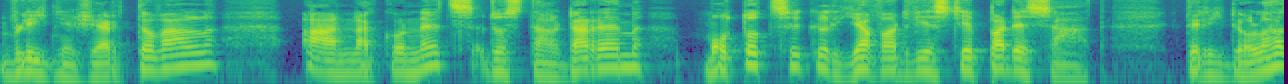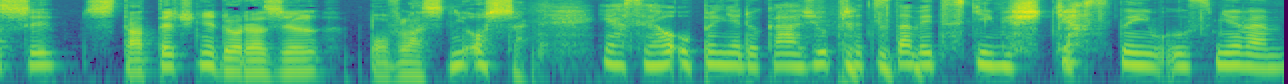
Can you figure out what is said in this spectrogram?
vlídně žertoval a nakonec dostal darem motocykl Java 250, který do lasy statečně dorazil po vlastní ose. Já si ho úplně dokážu představit s tím šťastným úsměvem.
